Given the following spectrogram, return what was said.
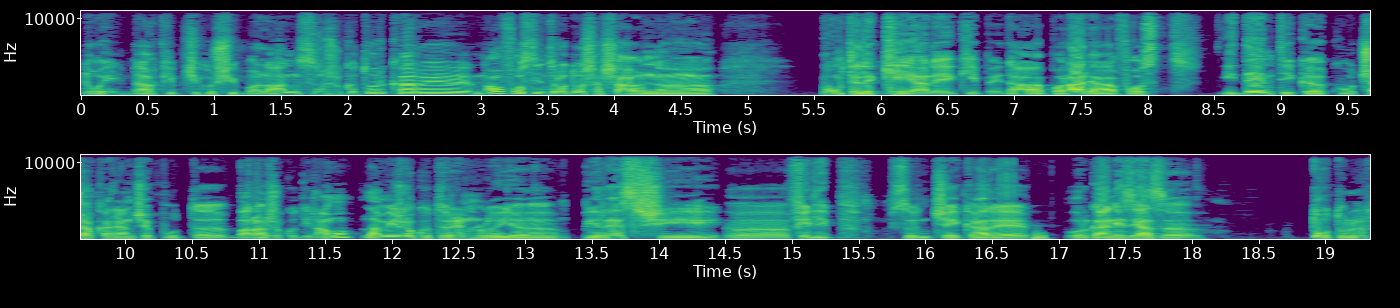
doi, da, Chipciu și Bălan, sunt jucători care n-au fost introduși așa în uh, punctele cheie ale echipei. Da? Apărarea a fost identică cu cea care a început uh, barajul cu Dinamo. La mijlocul terenului uh, Pires și uh, Filip sunt cei care organizează totul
